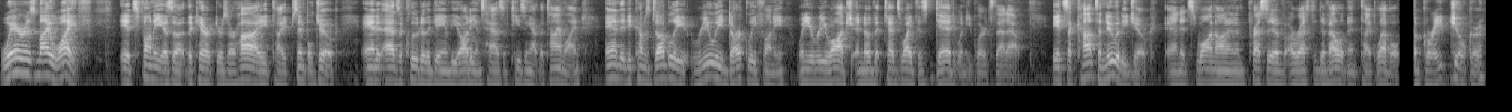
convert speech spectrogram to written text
Where is my wife? It's funny as a the characters are high type simple joke, and it adds a clue to the game the audience has of teasing out the timeline, and it becomes doubly, really darkly funny when you rewatch and know that Ted's wife is dead when he blurts that out. It's a continuity joke, and it's one on an impressive Arrested Development type level a great Joker.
